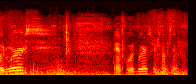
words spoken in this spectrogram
Woodworth, F. Woodworth or something.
